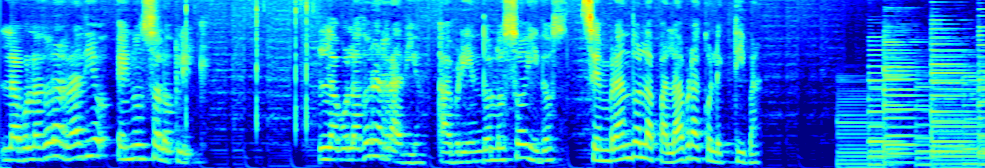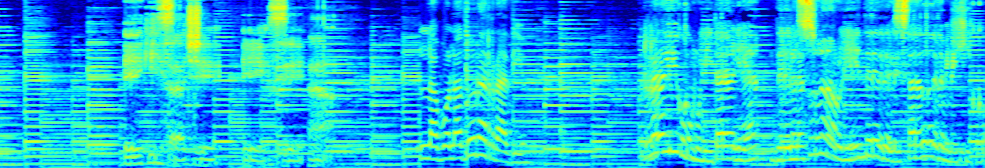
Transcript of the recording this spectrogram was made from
La Voladora Radio en un solo clic. La Voladora Radio, abriendo los oídos, sembrando la palabra colectiva. XHESA. La Voladora Radio. Radio comunitaria de la zona oriente del Estado de México.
